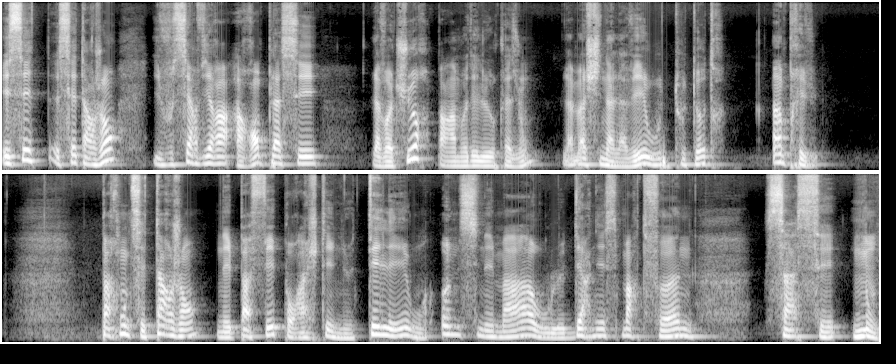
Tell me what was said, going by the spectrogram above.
Et cet argent, il vous servira à remplacer la voiture par un modèle d'occasion, la machine à laver ou tout autre imprévu. Par contre, cet argent n'est pas fait pour acheter une télé ou un home cinéma ou le dernier smartphone. Ça, c'est non.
